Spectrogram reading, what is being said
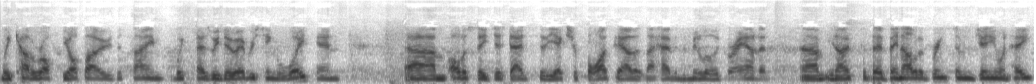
we cover off the oppo the same as we do every single week, and um, obviously just adds to the extra firepower that they have in the middle of the ground. And um, you know, they've been able to bring some genuine heat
